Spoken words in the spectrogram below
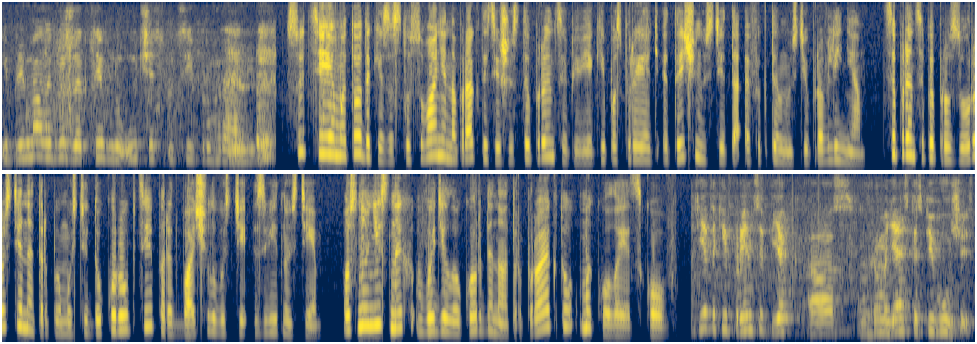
і приймали дуже активну участь у цій програмі. Суть цієї методики – застосування на практиці шести принципів, які посприяють етичності та ефективності управління. Це принципи прозорості, нетерпимості до корупції, передбачливості, звітності. Основні з них виділив координатор проекту Микола Яцков. Є такий принцип, як громадянська співучасть,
